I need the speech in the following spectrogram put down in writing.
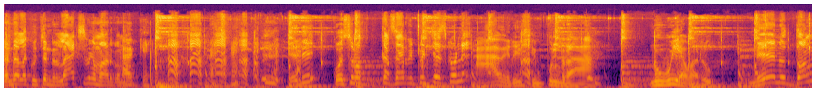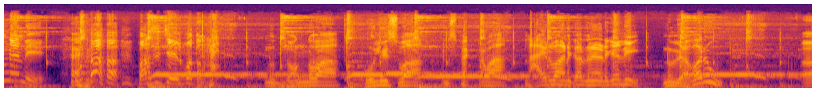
రండి అలా కూర్చొని రిలాక్స్గా మాడుకుందాం ఓకే. ఏది? క్వశ్చన్ ఒక్కసారి రిపీట్ చేసుకోండి. ఆ వెరీ సింపుల్ రా. నువ్వు ఎవరు? నేను దొంగని. పర్స్ ఇచ్చి వెళ్ళిపోతాను నువ్వు దొంగవా? పోలీసువా? ఇన్స్పెక్టర్వా? లాయర్వా అని కదా నేను అడిగేది. నువ్వెవరు? ఆ,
